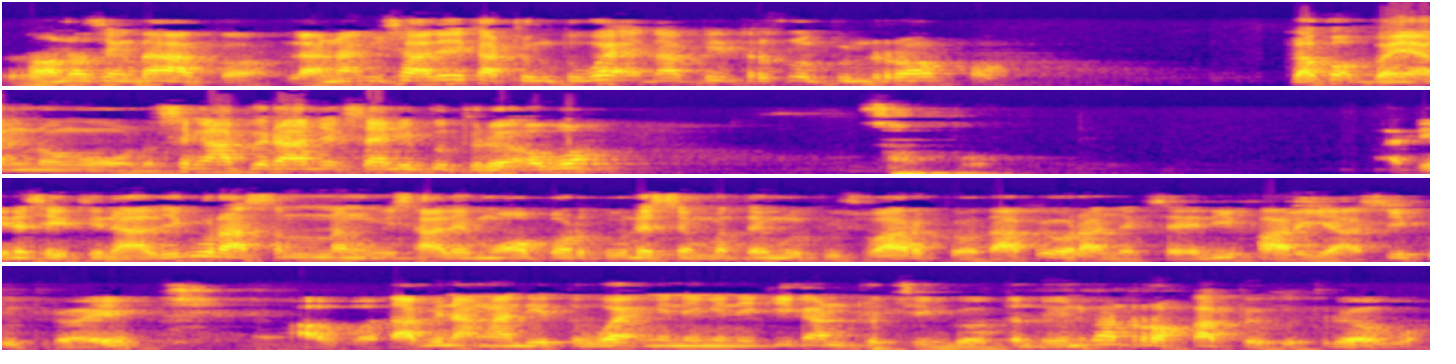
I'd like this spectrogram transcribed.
Ana sing takok, "Lah nek misale kadung tuwek tapi terus mlebu neraka." Lah kok bayangno ngono? Sing ora nyekseni kudrohe Allah? Sopo? Artinya Sayyidina Ali ku ora seneng misalnya mau oportunis yang penting mlebu swarga, tapi ora nyekseni variasi kudrohe Allah. Tapi nak nganti tuwek ngene-ngene iki kan do jenggoten, ini kan roh kabeh kudrohe Allah.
